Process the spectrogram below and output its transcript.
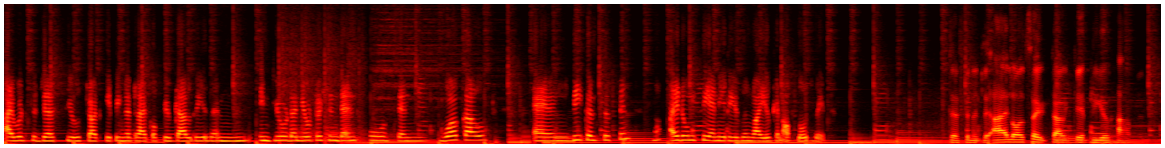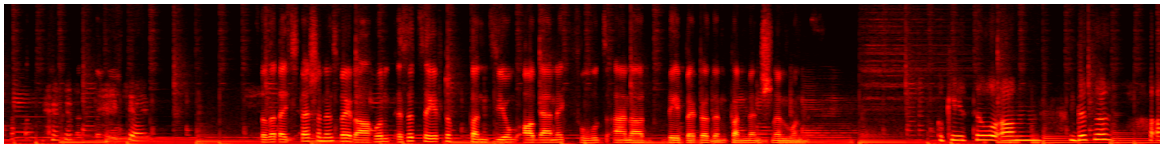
I would suggest you start keeping a track of your calories and include a nutrition dense foods and workout and be consistent. I don't see any reason why you cannot lose weight. Definitely. I'll also calculate these habits. sure. So the next question is by Rahul. Is it safe to consume organic foods and are they better than conventional ones? Okay, so um, this is uh,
